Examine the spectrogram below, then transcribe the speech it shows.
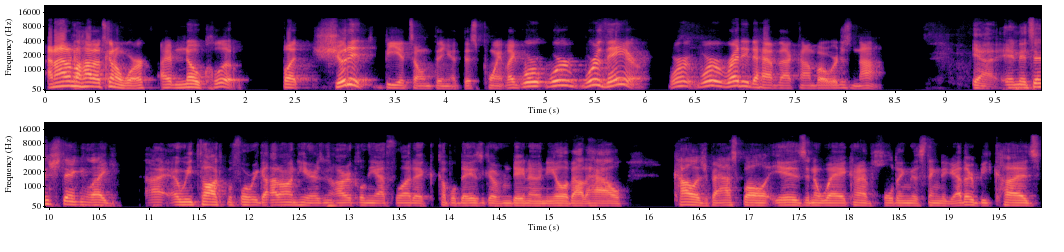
And I don't know how that's going to work. I have no clue. But should it be its own thing at this point? Like we're we're we're there. We're we're ready to have that combo. We're just not. Yeah, and it's interesting. Like I, we talked before we got on here, as an article in the Athletic a couple days ago from Dana O'Neill about how college basketball is in a way kind of holding this thing together because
